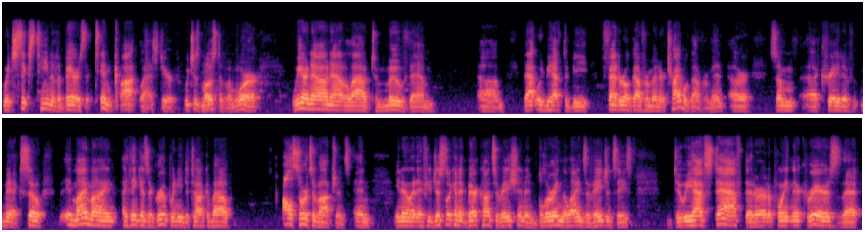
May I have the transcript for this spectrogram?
which 16 of the bears that Tim caught last year, which is most of them were, we are now not allowed to move them. Um, that would be, have to be federal government or tribal government or some uh, creative mix. So in my mind, I think as a group, we need to talk about all sorts of options. And, you know, and if you're just looking at bear conservation and blurring the lines of agencies, do we have staff that are at a point in their careers that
